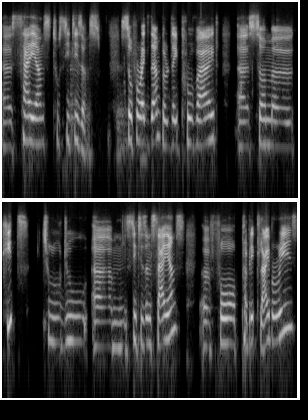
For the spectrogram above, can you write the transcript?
uh, science to citizens. So, for example, they provide uh, some uh, kits to do um, citizen science uh, for public libraries,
